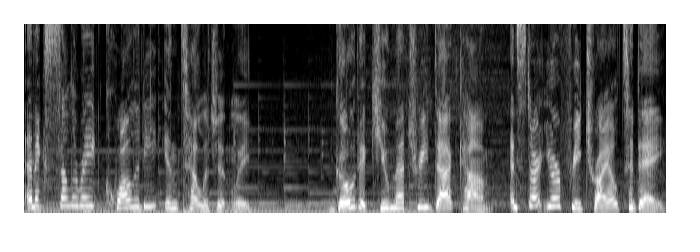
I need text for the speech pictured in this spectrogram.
and accelerate quality intelligently. Go to QMetry.com and start your free trial today.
